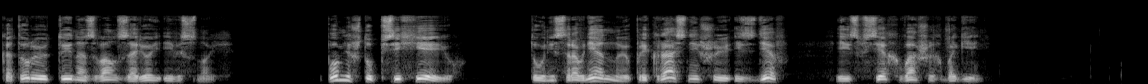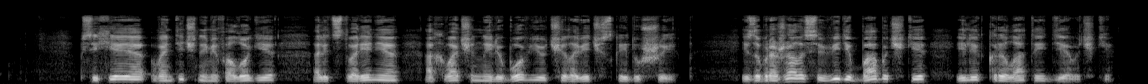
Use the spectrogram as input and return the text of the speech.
которую ты назвал зарей и весной. Помнишь ту психею, ту несравненную, прекраснейшую из дев и из всех ваших богинь? Психея в античной мифологии — олицетворение охваченной любовью человеческой души, изображалась в виде бабочки или крылатой девочки —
